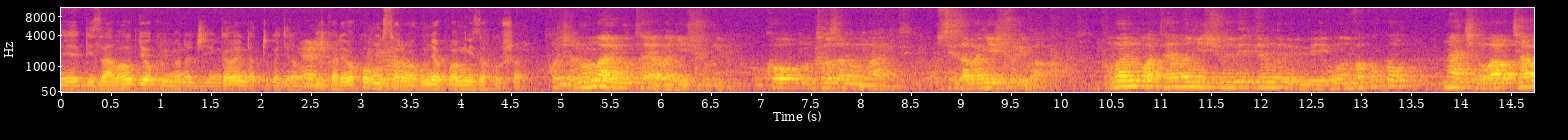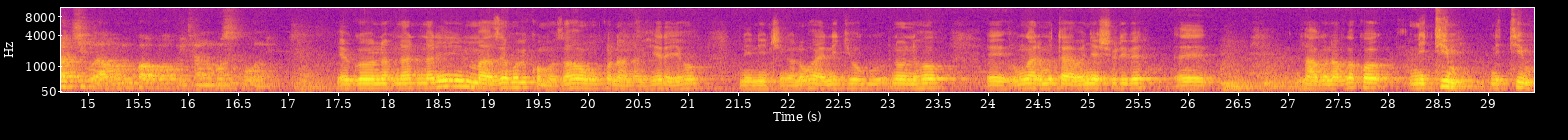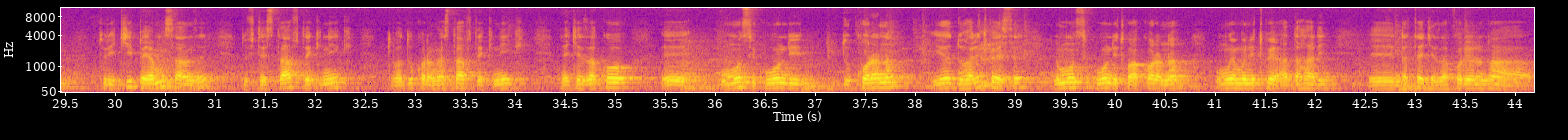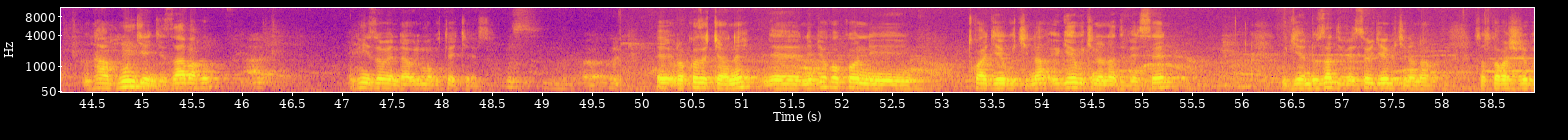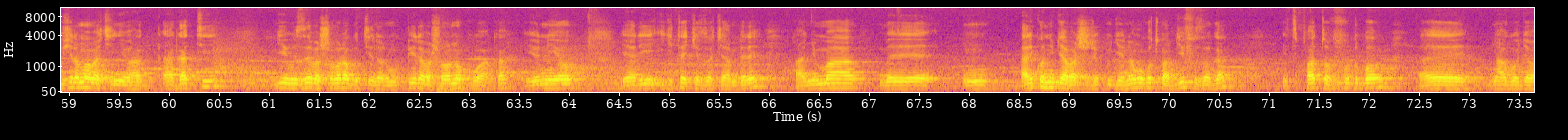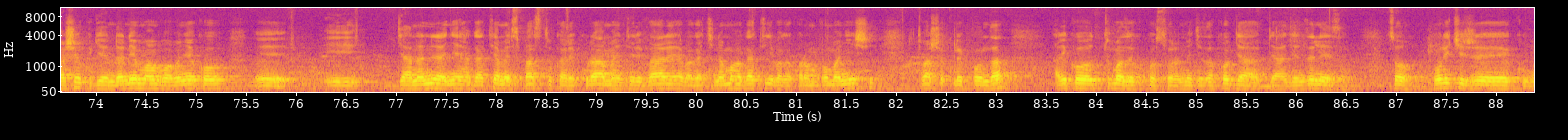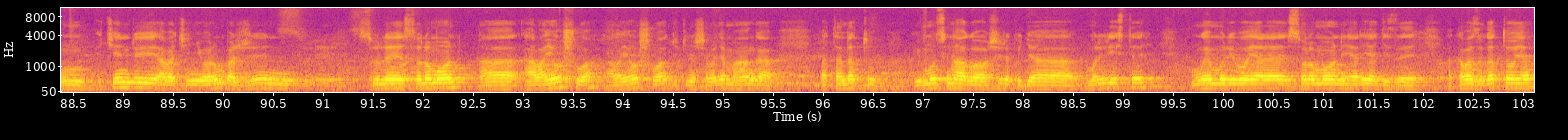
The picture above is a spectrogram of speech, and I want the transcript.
eh, bizabaho byo kubimanaginga wenda tukagira ngo tukareba ko umusaruro wagumya kuba mwiza kurushaho. Ni umwarimu utaye abanyeshuri kuko umutoza ni umwarimu usize abanyeshuri bawe. Umwarimu wataye abanyeshuri be ibyumweru bibiri wumva koko nta kintu cyaba kibura muri kwa kubakurikirana umunsi ku wundi. Yego na- na- nari maze nk'ubikomozaho nk'uko nanabihereyeho ni inshingano uhaye n'igihugu. Noneho eh, umwarimu utaye abanyeshuri be eh, ntabwo navuga ko ni timu ni timu turi ikipe ya musanze dufite staff tekinike tuba dukora nka staff tekinike ntekereza ko eh, umunsi ku wundi dukorana iyo duhari twese n'umunsi ku wundi twakorana umwe muri twe adahari ndatekereza ko rero nta mpungenge zabaho nk'izo wenda urimo gutekereza. Eh, urakoze cyane. Eh, ni byo koko ni twagiye gukina iyo ugiye gukina na adversaire ugenda uza adversaire ugiye gukina nawe so twabashije gushyiramo abakinnyi ha- hagati byibuze bashobora gutindana umupira bashobora no kuwaka. Iyo niyo yari igitekerezo cya mbere. Hanyuma eh, ariko ntibyabashije kugenda nk'uko twabyifuzaga it's part of football. Eh, ntabwo byabashije kugenda. Niyo mpamvu babonye ko eh, byananiranye hagati y'amasipasi tukarekura amainterivare bagakinamo hagati bagakora muvoma nyinshi tubashe kureponda. Ariko tumaze gukosora ntekereza ko bya- byagenze neza. So nkurikije ku- um, ikindi abakinnyi warumbaje ni Sule Solomon haba Yoshua haba Yoshua dukinisha abanyamahanga batandatu. Uyu munsi ntabwo babashije kujya muri liste. Umwe muri bo yari Solomon yari yagize akabazo gatoya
